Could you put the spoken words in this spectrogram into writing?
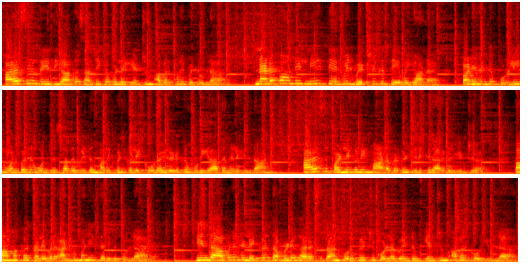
அரசியல் ரீதியாக சந்திக்கவில்லை என்றும் அவர் குறிப்பிட்டுள்ளார். நடப்பாண்டில் நீட் தேர்வில் வெற்றிக்கு தேவையான பனிரெண்டு புள்ளி ஒன்பது ஒன்று சதவீதம் மதிப்பெண்களை கூட எடுக்க முடியாத நிலையில்தான் அரசு பள்ளிகளில் மாணவர்கள் இருக்கிறார்கள் என்று பாமக தலைவர் அன்புமணி தெரிவித்துள்ளார். இந்த அவல நிலைக்கு தமிழக அரசுதான் பொறுப்பேற்றுக் கொள்ள வேண்டும் என்றும் அவர் கூறியுள்ளார்.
